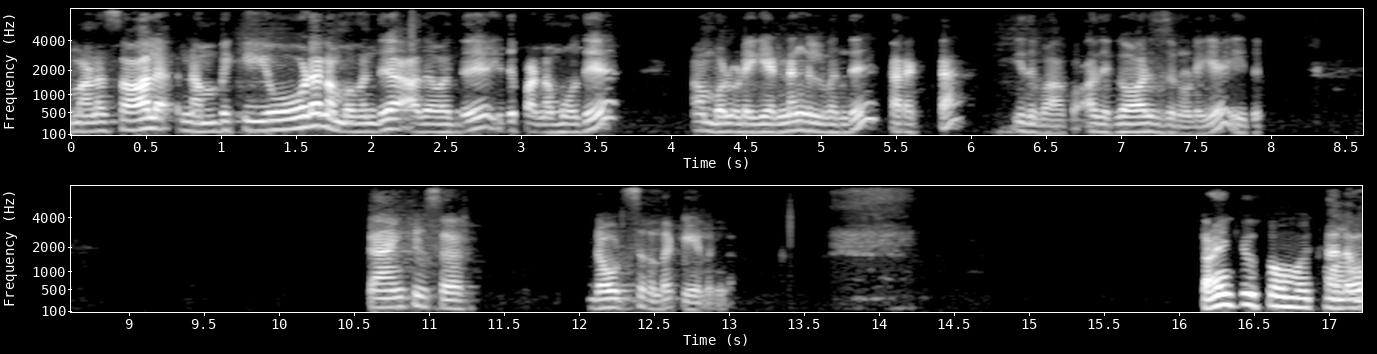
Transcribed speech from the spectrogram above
மனசால நம்பிக்கையோட நம்ம வந்து அதை வந்து இது பண்ணும்போது நம்மளுடைய எண்ணங்கள் வந்து கரெக்டா இதுவாகும். அது கார்ஜனுடைய இது. தேங்க்யூ சார் டவுட்ஸ் இருந்தா கேளுங்க. Thank you so much Hello.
